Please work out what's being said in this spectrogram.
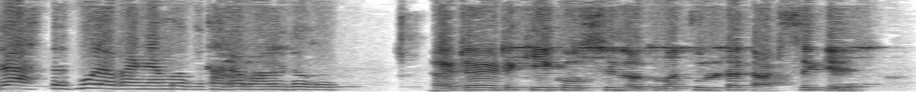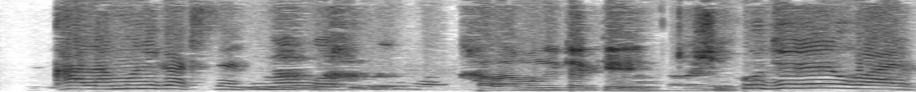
রাস্তার পুরা পানির মতো থাকা ভালো তোকে। এটা এটা কি করছিল? তোমার চুলটা কাটছে কে? খালামুনি কাটছেন খালামণিটা কে? হুজুরের ওয়াইফ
